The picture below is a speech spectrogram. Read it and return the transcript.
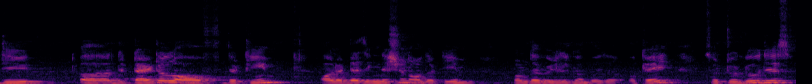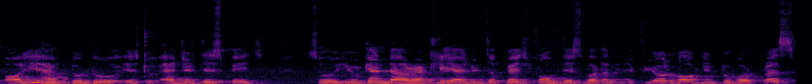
the uh, the title of the team or the designation of the team from the Visual Composer. Okay, so to do this, all you have to do is to edit this page. So you can directly edit the page from this button. If you are logged into WordPress,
